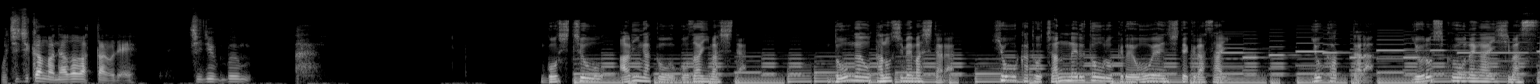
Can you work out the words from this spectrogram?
持ち時間が長かったので、十分。ご視聴ありがとうございました。動画を楽しめましたら、評価とチャンネル登録で応援してください。よかったら、よろしくお願いします。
